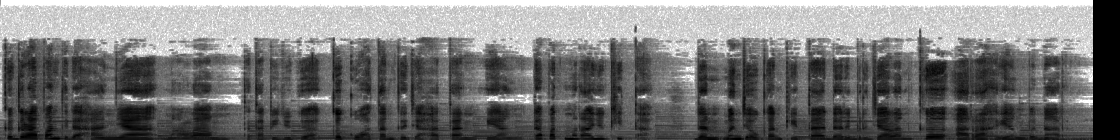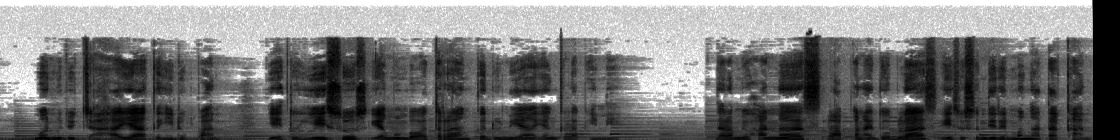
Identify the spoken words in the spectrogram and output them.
Kegelapan tidak hanya malam, tetapi juga kekuatan kejahatan yang dapat merayu kita dan menjauhkan kita dari berjalan ke arah yang benar, menuju cahaya kehidupan, yaitu Yesus yang membawa terang ke dunia yang gelap ini. Dalam Yohanes 8 ayat 12, Yesus sendiri mengatakan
